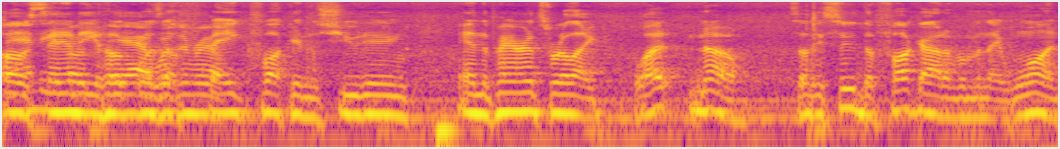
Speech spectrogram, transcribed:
oh Sandy Sandy Hook, Hook yeah, was a real. fake fucking shooting, and the parents were like, "What? No." So they sued the fuck out of him, and they won.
